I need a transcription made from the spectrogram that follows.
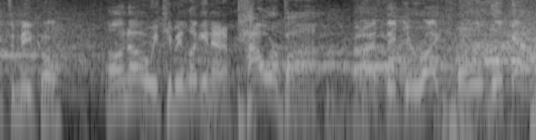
Like to me, Cole. Oh no, we could be looking at a power bomb. I think you're right, Cole. Look out.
